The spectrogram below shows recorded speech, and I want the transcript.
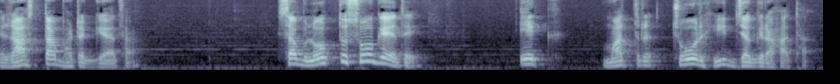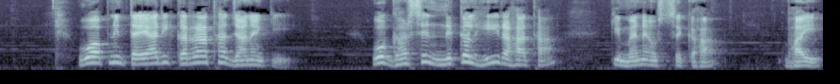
रास्ता भटक गया था। सब लोग तो सो गए थे। एक मात्र चोर ही जग रहा था। वो अपनी तैयारी कर रहा था जाने की। वो घर से निकल ही रहा था कि मैंने उससे कहा, भाई,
